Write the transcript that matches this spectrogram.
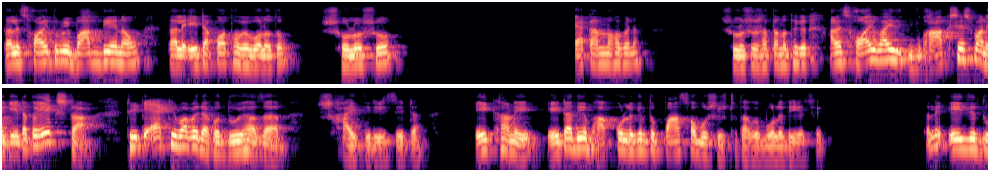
তাহলে ছয় তুমি বাদ দিয়ে নাও। তাহলে এটা কত হবে বলো তো? ষোলোশো একান্ন হবে না? ষোলোশো সাতান্ন থেকে আরে ছয় ভাই, ভাগ শেষ মানে কি? এটা তো এক্সট্রা ঠিক একইভাবে দেখো দুই হাজার সাঁত্রিশ যেটা। এইখানে এটা দিয়ে ভাগ করলে কিন্তু পাঁচ অবশিষ্ট থাকবে বলে দিয়েছে। তাহলে এই যে দু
